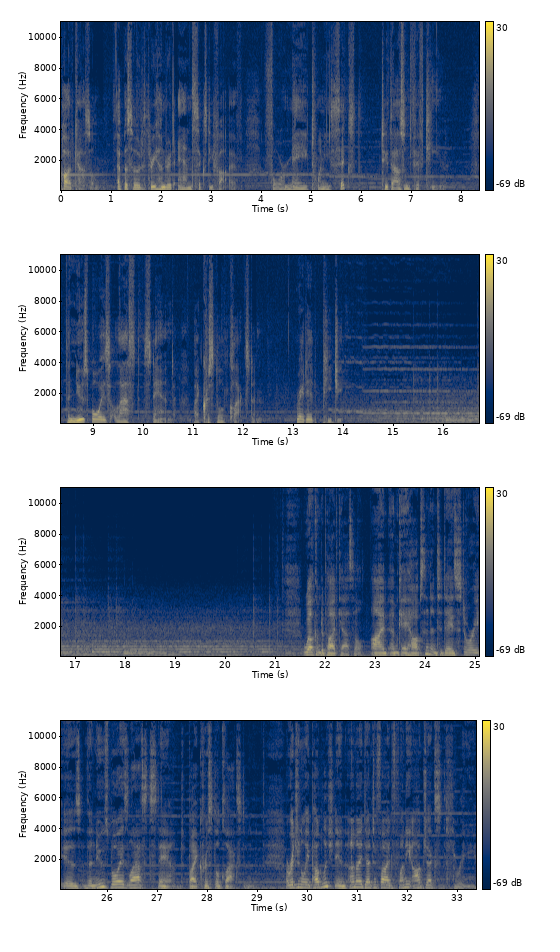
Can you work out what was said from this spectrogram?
Podcastle, episode 365, for May 26th, 2015. The Newsboys' Last Stand by Crystal Claxton. Rated PG. Welcome to Podcastle. I'm MK Hobson, and today's story is The Newsboys' Last Stand by Crystal Claxton. Originally published in Unidentified Funny Objects 3.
